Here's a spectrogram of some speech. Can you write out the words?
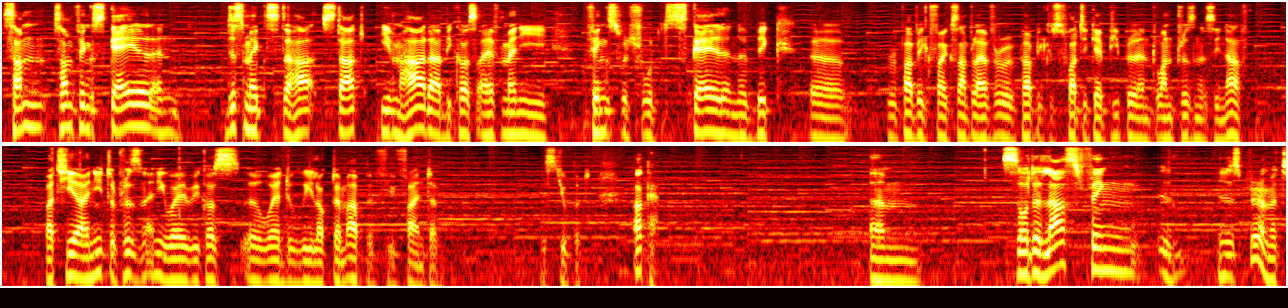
some some things scale, and this makes the start even harder because I have many things which would scale in a big uh, republic. For example, I have a republic with 40k people, and one prison is enough. But here I need the prison anyway, because uh, where do we lock them up if we find them? It's stupid. Okay. Um, so the last thing in, this pyramid,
